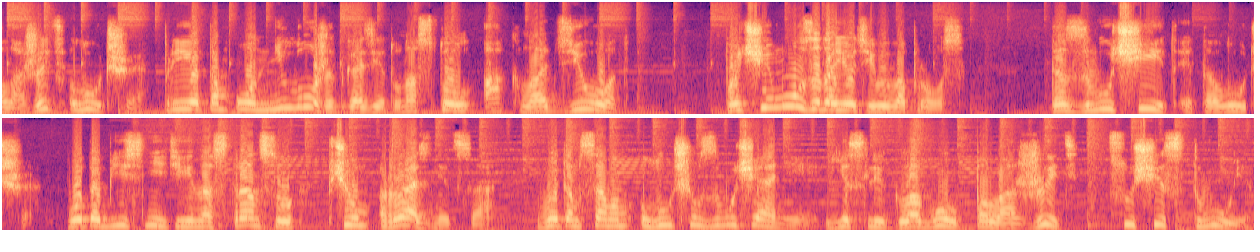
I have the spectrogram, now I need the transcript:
положить лучше. При этом он не ложит газету на стол, а кладет. Почему, задаете вы вопрос? Да звучит это лучше. Вот объясните иностранцу, в чем разница в этом самом лучшем звучании, если глагол «положить» существует.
